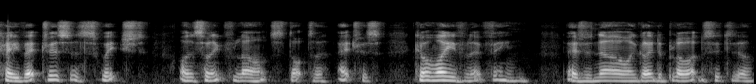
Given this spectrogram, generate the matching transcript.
Cave Etris has switched on Sonic Lance, Doctor. Etris, come away from that thing. Etris, no, I'm going to blow up the Citadel.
